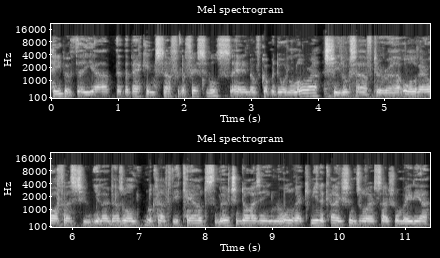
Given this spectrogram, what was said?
heap of the uh, the back end stuff for the festivals. And I've got my daughter Laura. She looks after uh, all of our office. She you know does all looks after the accounts, the merchandising, all of our communications, all our social media.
